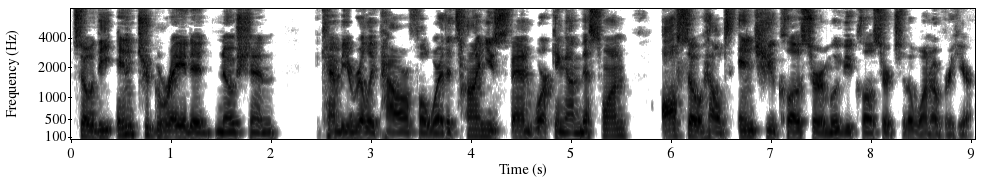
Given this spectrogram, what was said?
so the integrated notion can be really powerful where the time you spend working on this one also helps inch you closer or move you closer to the one over here.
